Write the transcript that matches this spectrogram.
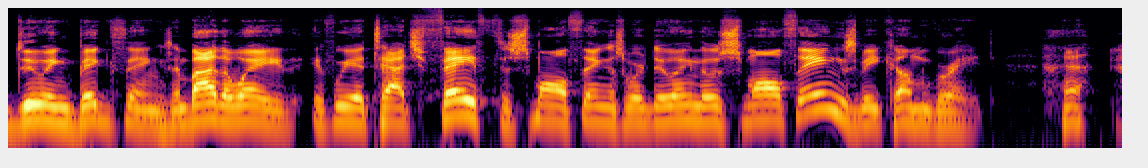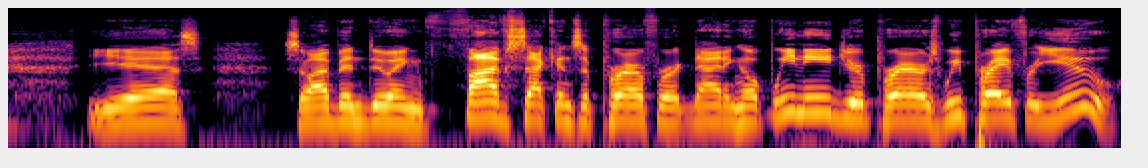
doing big things. And by the way, if we attach faith to small things we're doing, those small things become great. yes. So I've been doing five seconds of prayer for Igniting Hope. We need your prayers. We pray for you.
